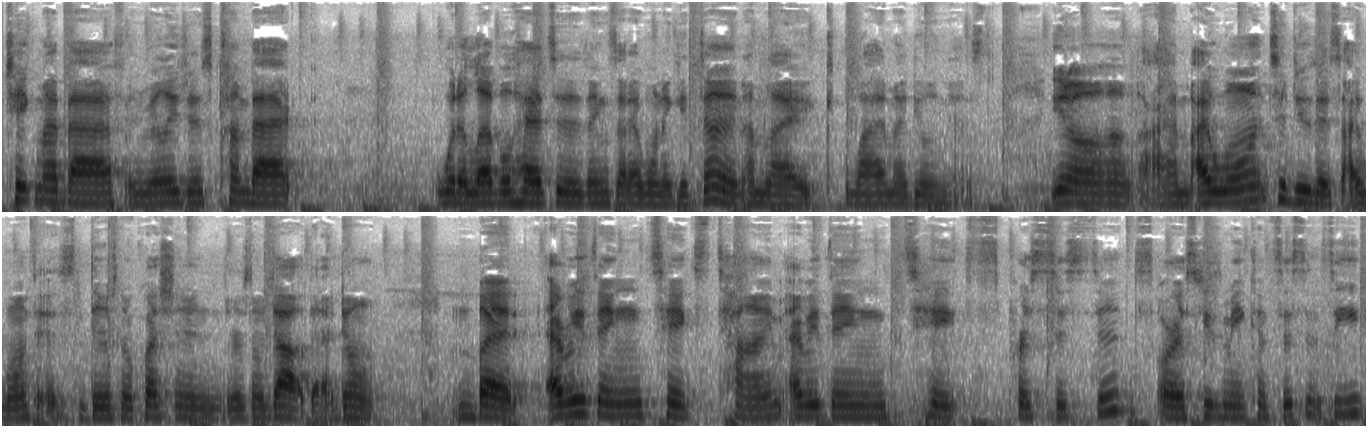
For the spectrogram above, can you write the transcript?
take my bath and really just come back with a level head to the things that I want to get done. I'm like, why am I doing this? You know, um, I'm, I want to do this. I want this. There's no question, there's no doubt that I don't. But everything takes time, everything takes persistence, or excuse me, consistency.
